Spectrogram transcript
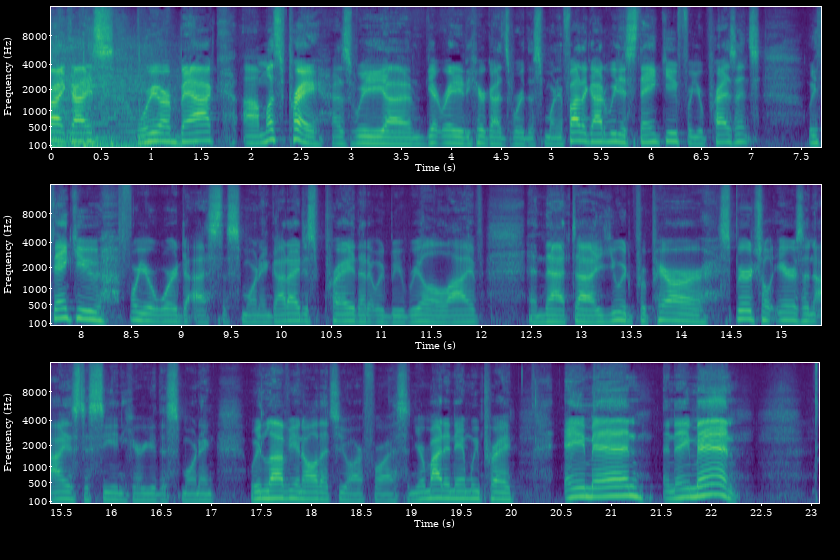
right, guys, we are back. Um, let's pray as we uh, get ready to hear God's word this morning. Father God, we just thank you for your presence. We thank you for your word to us this morning. God, I just pray that it would be real alive and that uh, you would prepare our spiritual ears and eyes to see and hear you this morning. We love you and all that you are for us. In your mighty name we pray. Amen and amen.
